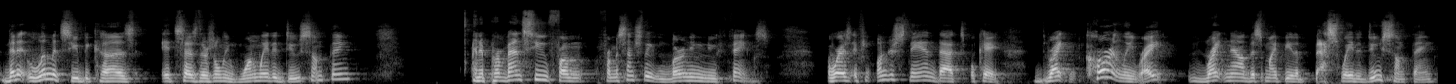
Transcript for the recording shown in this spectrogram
then it limits you because it says there's only one way to do something and it prevents you from, from essentially learning new things. Whereas if you understand that, okay, right, currently, right, right now, this might be the best way to do something,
